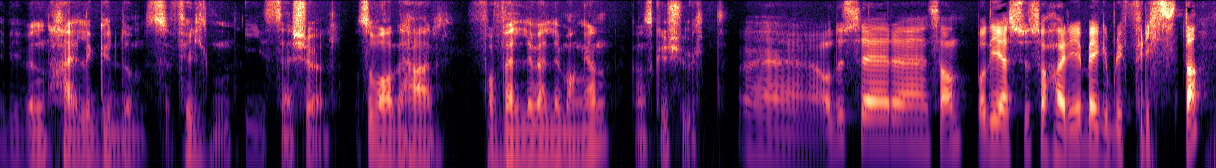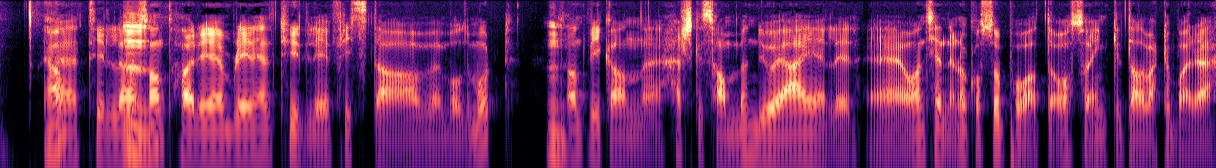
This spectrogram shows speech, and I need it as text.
i Bibelen, hele guddomsfylden i seg sjøl. Så var det her for veldig, veldig mange ganske skjult. Eh, og du ser, eh, sant, både Jesus og Harry begge blir frista. Ja. Eh, til, eh, Mm. sant? Harry blir helt tydelig frista av Voldemort. Mm. Sant? Vi kan eh, herske sammen, du og jeg. Eller, eh, og han kjenner nok også på at det også enkelt hadde vært å bare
